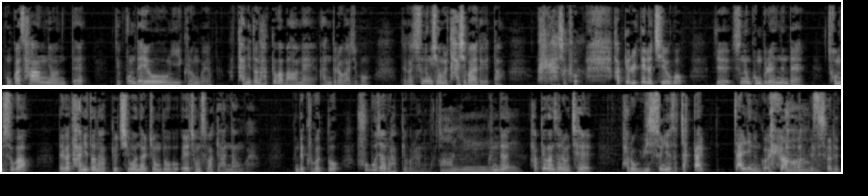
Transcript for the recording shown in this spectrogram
본과 4학년 때 이제 꿈 내용이 그런 거예요. 다니던 학교가 마음에 안 들어가지고 내가 수능 시험을 다시 봐야 되겠다. 그래가지고 학교를 때려치우고 이제 수능 공부를 했는데 점수가 내가 다니던 학교 지원할 정도의 점수밖에 안 나온 거예요. 근데 그것도 후보자로 합격을 하는 거죠. 아, 예. 근데 합격한 사람은 제 바로 윗순위에서 짝 깔, 잘리는 거예요. 아. 그래서 저는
